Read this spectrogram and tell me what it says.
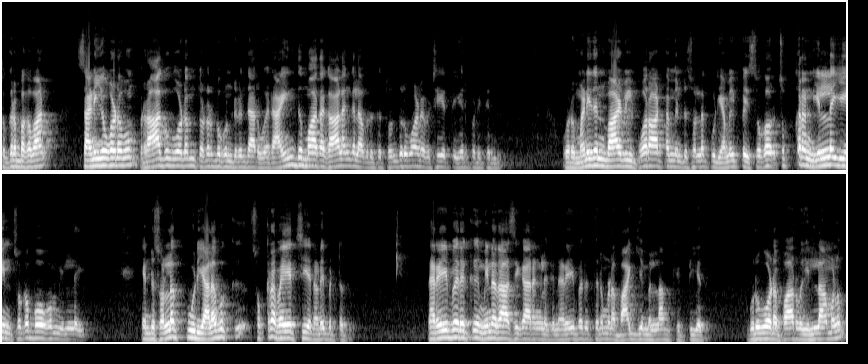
சுக்கர பகவான் சனியோடவும் ராகுவோடும் தொடர்பு கொண்டிருந்தார். ஒரு ஐந்து மாத காலங்கள் அவருக்கு தொந்தரவான விஷயத்தை ஏற்படுத்தியிருந்தது ஒரு மனிதன் வாழ்வில் போராட்டம் என்று சொல்லக்கூடிய அமைப்பை சுக சுக்கரன் இல்லையேன் சுகபோகம் இல்லை என்று சொல்லக்கூடிய அளவுக்கு சுக்கிர பயிற்சியை நடைபெற்றது. நிறைய பேருக்கு மீனராசிக்காரங்களுக்கு நிறைய பேர் திருமண பாக்கியம் எல்லாம் கிட்டியது. குருவோட பார்வை இல்லாமலும்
